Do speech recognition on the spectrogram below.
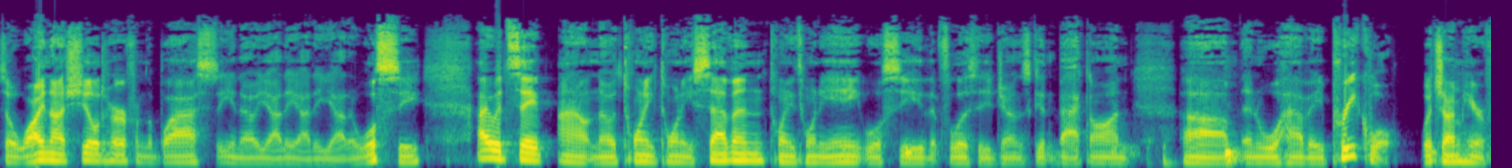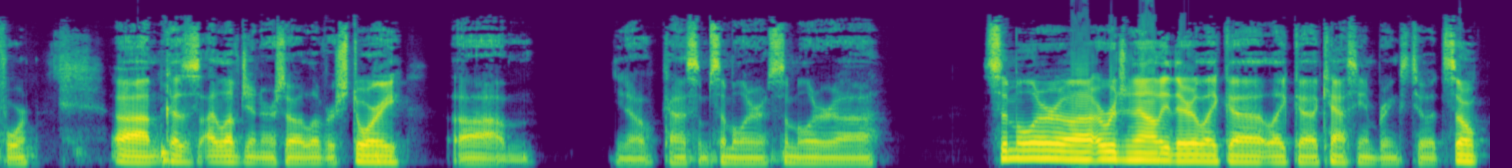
So why not shield her from the blast? You know, yada, yada, yada. We'll see. I would say, I don't know, 2027, 2028, we'll see that Felicity Jones getting back on. Um, and we'll have a prequel, which I'm here for. Um, cause I love Jenner. So I love her story. Um, you know, kind of some similar, similar, uh, similar, uh, originality there, like, uh, like, uh, Cassian brings to it. So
